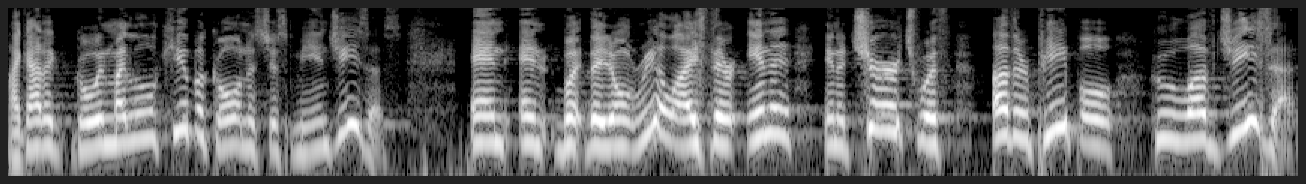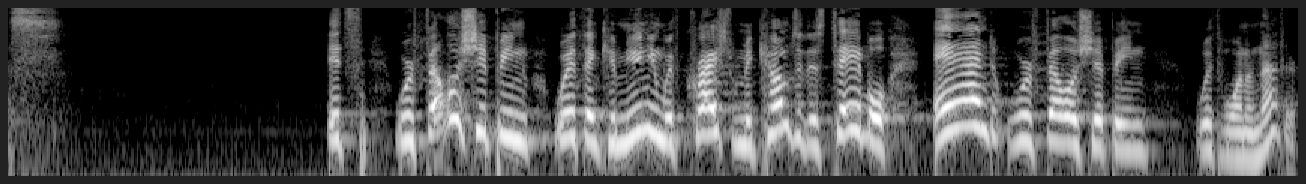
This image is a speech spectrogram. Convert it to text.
I got to go in my little cubicle, and it's just me and Jesus. And, and, but they don't realize they're in a, in a church with other people who love Jesus. It's, we're fellowshipping with and communing with Christ when we come to this table, and we're fellowshipping with one another.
